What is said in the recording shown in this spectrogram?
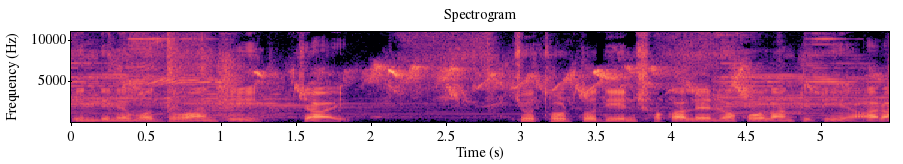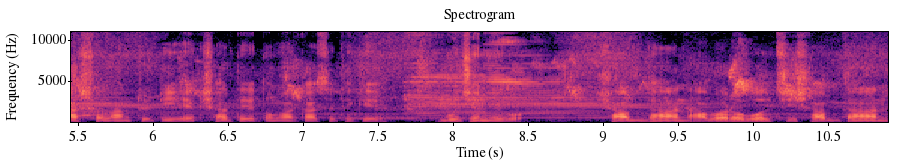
তিন দিনের মধ্যে আংটি চাই। চতুর্থ দিন সকালে নকল আংটিটি আর আসল আংটিটি একসাথে তোমার কাছে থেকে বুঝে নিব। সাবধান, আবারও বলছি সাবধান।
